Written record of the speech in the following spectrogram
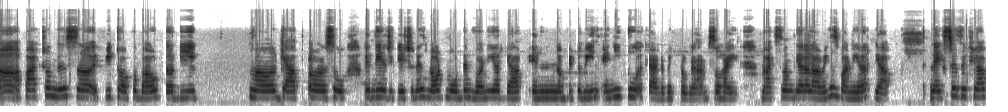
Uh, apart from this uh, if we talk about the uh, gap uh, so in the education is not more than one year gap in between any two academic programs. So high maximum they are allowing is one year gap. Next is if you have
